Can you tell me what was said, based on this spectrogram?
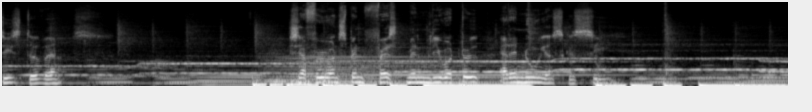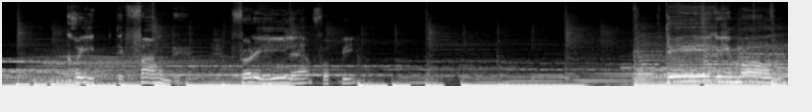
sidste vers. Chaufføren spændt fast mellem liv og død Er det nu jeg skal sige. Grib det, fang det Før det hele er forbi. Det er ikke i morgen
